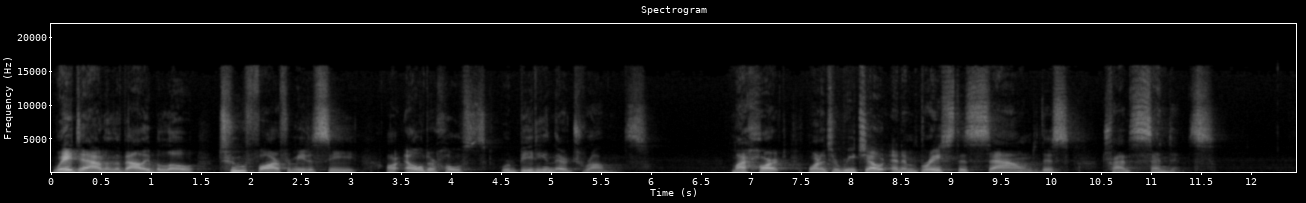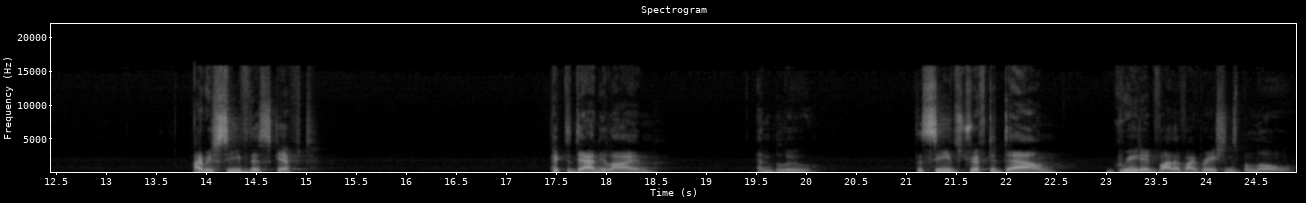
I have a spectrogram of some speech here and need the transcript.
Way down in the valley below, too far for me to see, our elder hosts were beating their drums. My heart wanted to reach out and embrace this sound, this transcendence. I received this gift, picked a dandelion, and blew. The seeds drifted down, greeted by the vibrations below.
